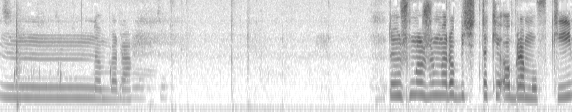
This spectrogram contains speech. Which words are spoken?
Mm, dobra. To już możemy robić takie obramówki.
